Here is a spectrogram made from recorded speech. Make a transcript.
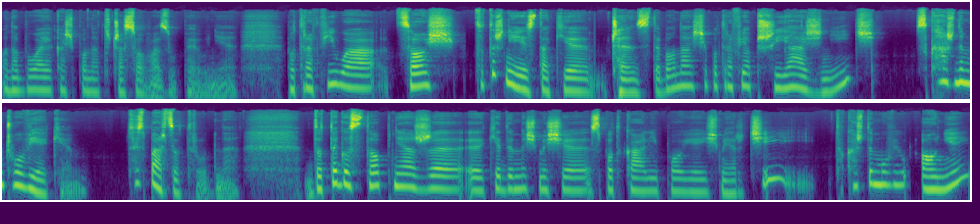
Ona była jakaś ponadczasowa zupełnie. Potrafiła coś, co też nie jest takie częste, bo ona się potrafiła przyjaźnić z każdym człowiekiem to jest bardzo trudne. Do tego stopnia, że e, kiedy myśmy się spotkali po jej śmierci, to każdy mówił o niej,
